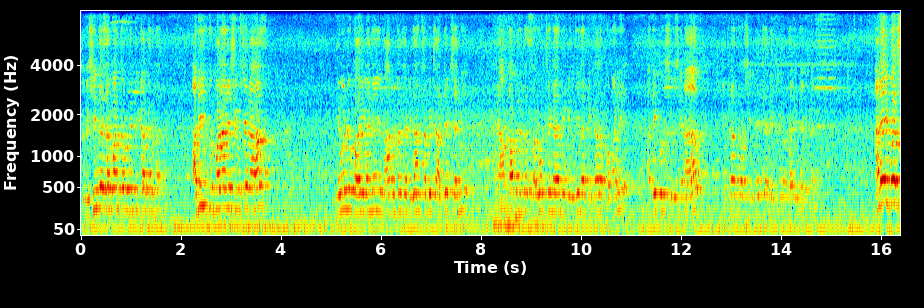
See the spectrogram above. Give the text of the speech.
तुम्ही शिंदे साहेबांच्यावरती टीका करता. अधिकपणाने शिवसेना आज निवडणूक आयोगाने महाराष्ट्राच्या विधानसभेच्या अध्यक्षांनी आणि आतापर्यंत सर्वोच्च न्यायालयाने घेतलेल्या निकालाप्रमाणे अधिकृत शिवसेना आज एकनाथराव शिंदेच्या नेतृत्वाखाली त्या ठिकाणी अनेक वर्ष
